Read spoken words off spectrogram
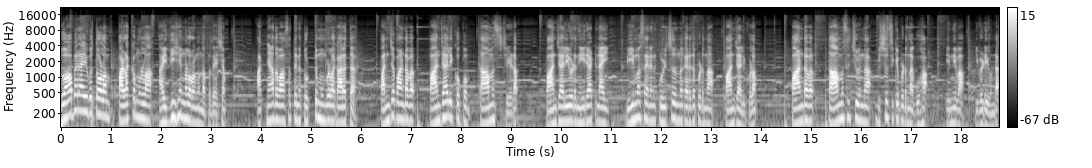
ദ്വാപരായുഗത്തോളം പഴക്കമുള്ള ഐതിഹ്യങ്ങളുറങ്ങുന്ന പ്രദേശം. അജ്ഞാതവാസത്തിന് തൊട്ടു മുമ്പുള്ള കാലത്ത് പഞ്ചപാണ്ഡവർ പാഞ്ചാലിക്കൊപ്പം താമസിച്ചിടം പാഞ്ചാലിയുടെ നീരാട്ടിനായി ഭീമസേനൻ കുഴിച്ചതെന്ന് കരുതപ്പെടുന്ന പാഞ്ചാലിക്കുളം. പാണ്ഡവർ താമസിച്ചുവെന്ന് വിശ്വസിക്കപ്പെടുന്ന ഗുഹ എന്നിവ ഇവിടെയുണ്ട്.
